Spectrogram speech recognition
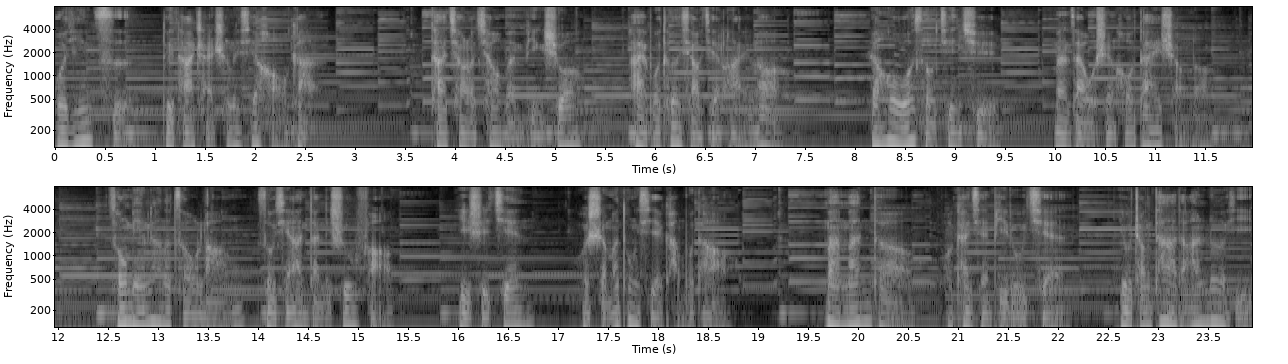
我因此对他产生了些好感。他敲了敲门，并说：“艾伯特小姐来了。”然后我走进去，门在我身后带上了。从明亮的走廊走进暗淡的书房，一时间我什么东西也看不到。慢慢的，我看见壁炉前有张大的安乐椅，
